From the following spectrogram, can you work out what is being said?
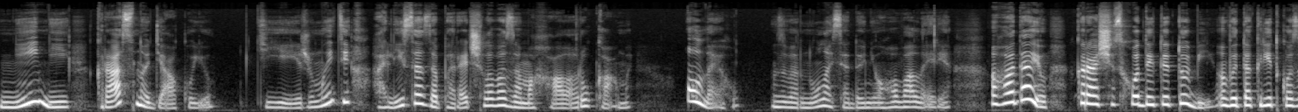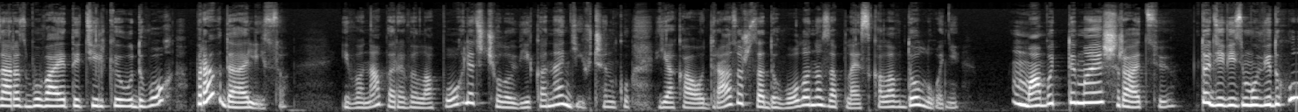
Ні, ні, красно дякую. Тієї ж миті Аліса заперечливо замахала руками. Олегу, звернулася до нього Валерія. Гадаю, краще сходити тобі. Ви так рідко зараз буваєте тільки удвох, правда, Алісо? І вона перевела погляд з чоловіка на дівчинку, яка одразу ж задоволено заплескала в долоні. Мабуть, ти маєш рацію. Тоді візьму відгул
